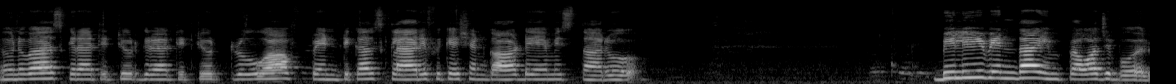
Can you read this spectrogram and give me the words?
Universe gratitude gratitude. True of pentacles clarification card ఏమిస్తారు? Believe in the impossible.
